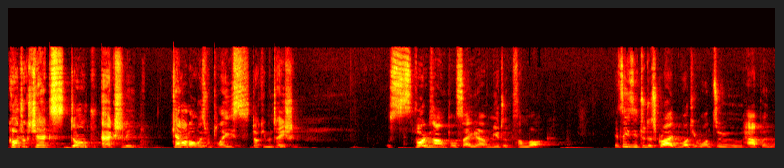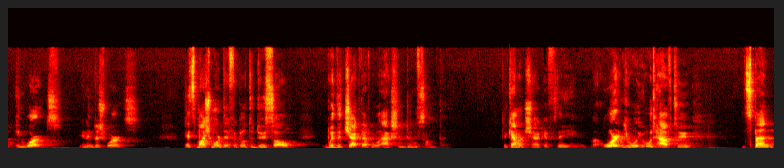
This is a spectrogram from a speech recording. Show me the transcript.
Contract checks don't actually cannot always replace documentation for example, say you have mutex unlock. It's easy to describe what you want to happen in words, in English words. It's much more difficult to do so with the check that will actually do something. You cannot check if they, or you, you would have to spend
